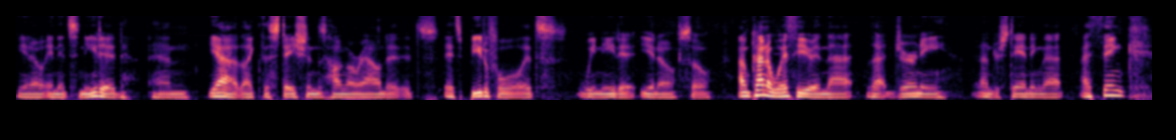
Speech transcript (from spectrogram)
you know, and it's needed. And yeah, like the stations hung around it. It's it's beautiful. It's we need it, you know. So I'm kind of with you in that that journey, understanding that. I think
